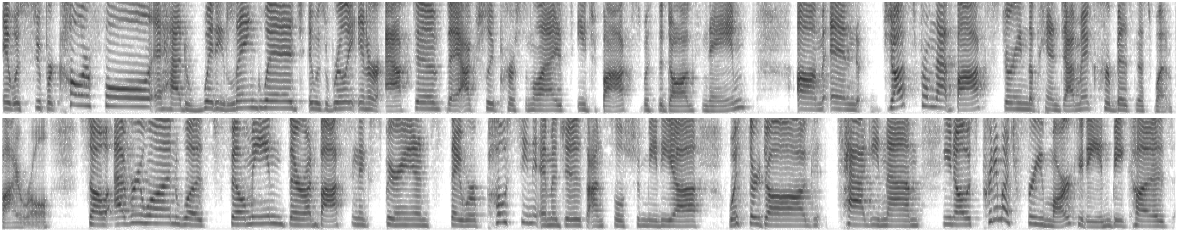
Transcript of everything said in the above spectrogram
It was super colorful. It had witty language. It was really interactive. They actually personalized each box with the dog's name. Um, and just from that box during the pandemic, her business went viral. So everyone was filming their unboxing experience. They were posting images on social media with their dog, tagging them. You know, it was pretty much free marketing because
